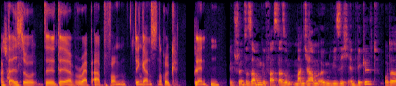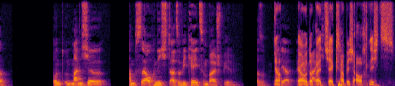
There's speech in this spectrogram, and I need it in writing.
Also, Das ist so de, der Wrap-up von den ganzen Rückblenden. Schön zusammengefasst. Also manche haben irgendwie sich entwickelt oder und, und manche haben es ja auch nicht, also wie Kate zum Beispiel. Also Ja. der Ja, oder bei Jack habe ich auch nichts,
